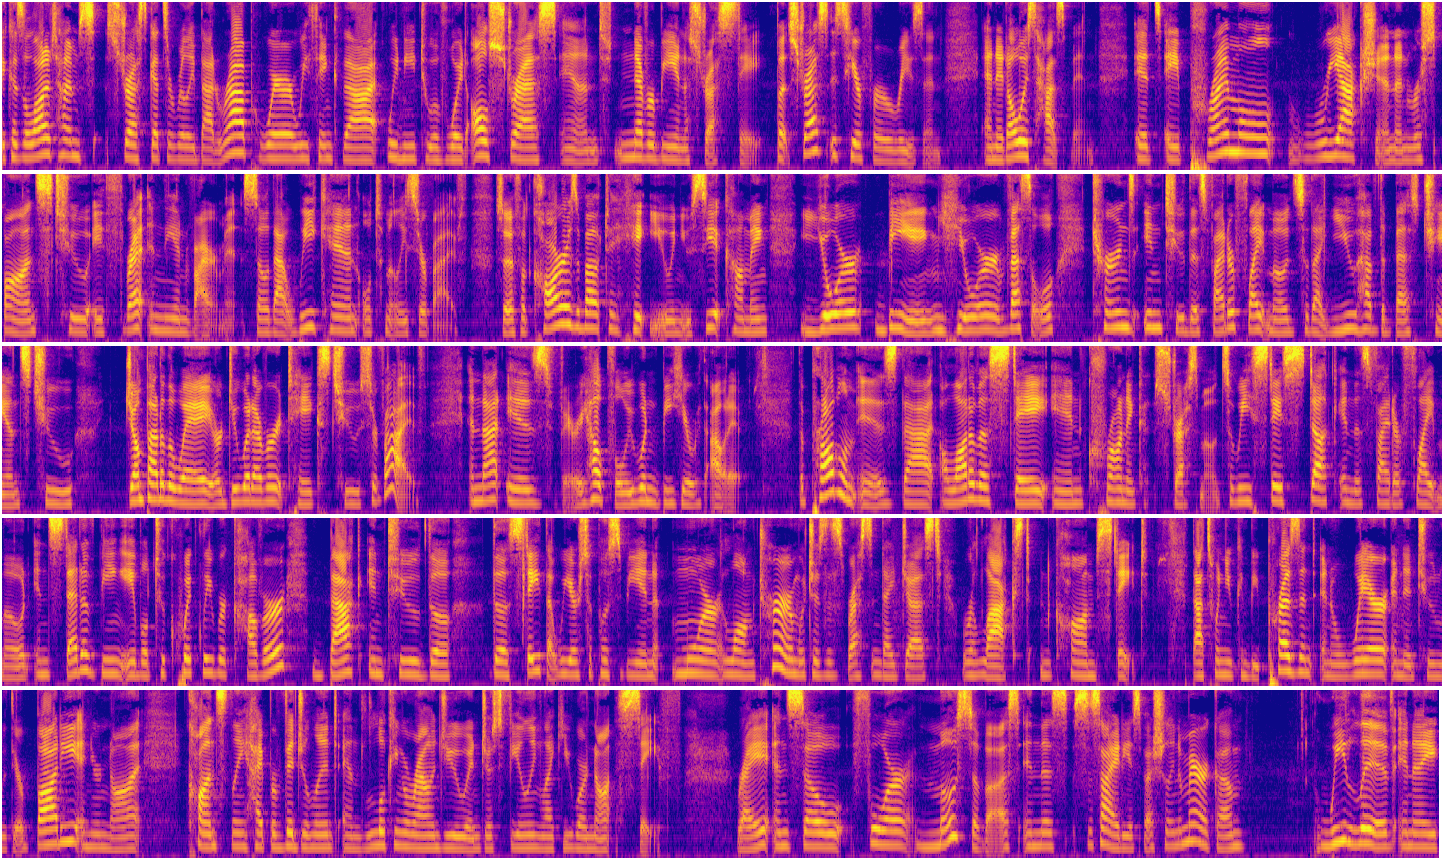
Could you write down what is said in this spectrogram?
because a lot of times stress gets a really bad rap where we think that we need to avoid all stress and never be in a stress state. But stress is here for a reason, and it always has been. It's a primal reaction and response to a threat in the environment so that we can ultimately survive. So, if a car is about to hit you and you see it coming, your being, your vessel, turns into this fight or flight mode so that you have the best chance to jump out of the way or do whatever it takes to survive. And that is very helpful. We wouldn't be here without it. The problem is that a lot of us stay in chronic stress mode. So we stay stuck in this fight or flight mode instead of being able to quickly recover back into the the state that we are supposed to be in more long term, which is this rest and digest, relaxed and calm state. That's when you can be present and aware and in tune with your body and you're not constantly hyper vigilant and looking around you and just feeling like you are not safe right? And so, for most of us in this society, especially in America, we live in a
